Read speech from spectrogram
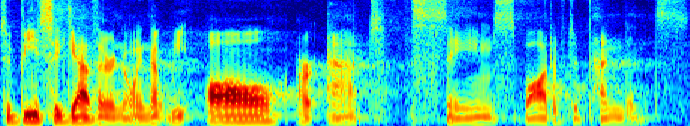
to be together, knowing that we all are at the same spot of dependence.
